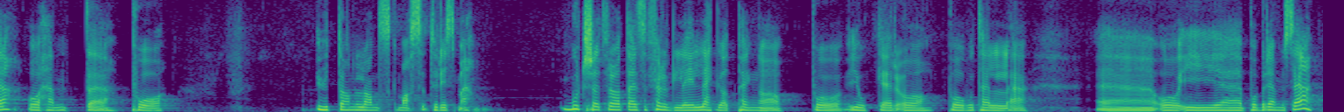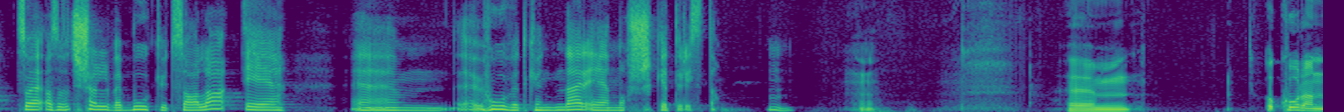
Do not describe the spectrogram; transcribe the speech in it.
å hente på utenlandsk masseturisme. Bortsett fra at de selvfølgelig legger igjen penger på Joker og på hotellet eh, og i, eh, på Bremuseet. Så altså, selve bokutsala er eh, Hovedkunden der er norske turister. Mm. Mm. Um, og hvordan,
